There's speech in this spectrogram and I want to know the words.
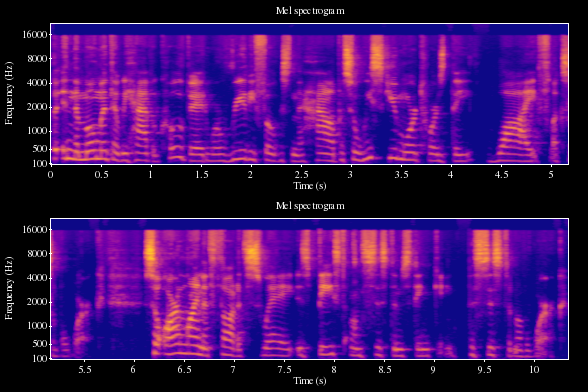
But in the moment that we have a covid we're really focused on the how. But so we skew more towards the why flexible work. So our line of thought at sway is based on systems thinking the system of work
